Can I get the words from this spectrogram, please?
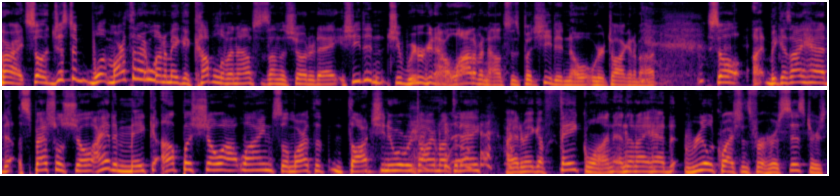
All right, so just to, Martha and I want to make a couple of announcements on the show today. She didn't. She we were going to have a lot of announcements, but she didn't know what we were talking about. So because I had a special show, I had to make up a show outline. So Martha thought she knew what we were talking about today. I had to make a fake one, and then I had real questions for her sisters.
